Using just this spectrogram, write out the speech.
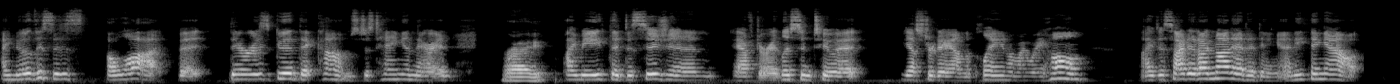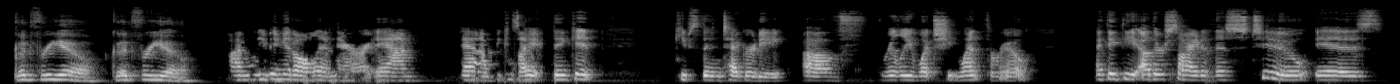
I know this is a lot, but there is good that comes. Just hang in there. And right. I made the decision after I listened to it yesterday on the plane on my way home, I decided I'm not editing anything out. Good for you. Good for you. I'm leaving it all in there and and because I think it keeps the integrity of really what she went through. I think the other side of this too is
